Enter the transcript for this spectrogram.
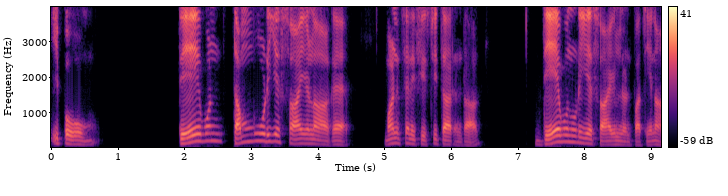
இப்போ தேவன் தம்முடைய சாயலாக மனுஷனை சிருஷ்டித்தார் என்றால் தேவனுடைய சாயல்னு பார்த்தீங்கன்னா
